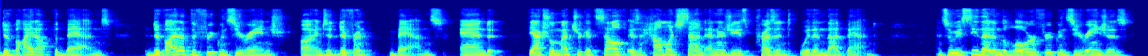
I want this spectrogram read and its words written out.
divide up the bands, divide up the frequency range uh, into different bands. And the actual metric itself is how much sound energy is present within that band. And so we see that in the lower frequency ranges,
